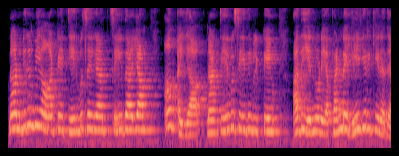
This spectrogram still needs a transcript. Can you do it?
நான் விரும்பிய ஆட்டை தேர்வு செய்ய செய்தாயாம். ஆம் ஐயா நான் தேர்வு செய்து விட்டேன். அது என்னுடைய பண்ணையில் இருக்கிறது.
